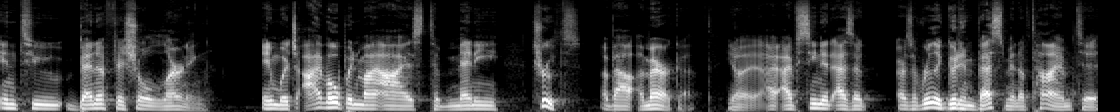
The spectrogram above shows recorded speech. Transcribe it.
into beneficial learning in which I've opened my eyes to many truths about America. You know, I, have seen it as a as a really good investment of time to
